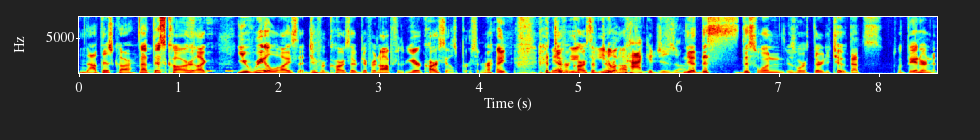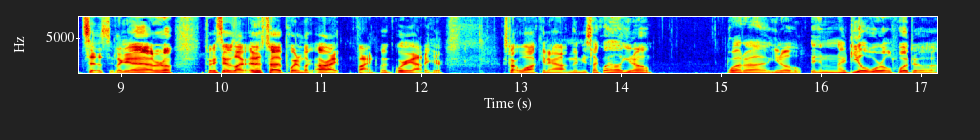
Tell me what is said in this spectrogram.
Not this car. not this car. Like, you realize that different cars have different options. You're a car salesperson, right? different you- cars have you know different what options. packages are. Yeah, this this one is worth thirty two. That's what the internet says. Like, yeah, I don't know. Twenty six. Like, at this point, I'm like, all right, fine, like, we're out of here. Start walking out, and then he's like, well, you know, what uh you know in an ideal world what uh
